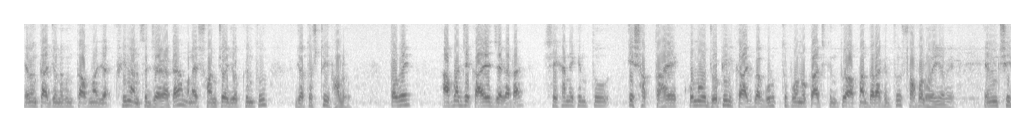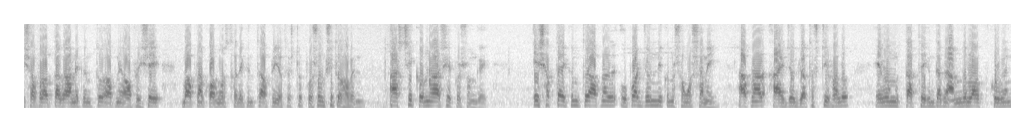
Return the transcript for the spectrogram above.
এবং তার জন্য কিন্তু আপনার ফিনান্সের জায়গাটা মানে সঞ্চয় যোগ কিন্তু যথেষ্টই ভালো। তবে আপনার যে কাজের জায়গাটা, সেখানে কিন্তু এ সপ্তাহে কোনো জটিল কাজ বা গুরুত্বপূর্ণ কাজ কিন্তু আপনার দ্বারা কিন্তু সফল হয়ে যাবে। এবং সেই সফলতার কারণে কিন্তু আপনি অফিসে বা আপনার কর্মস্থলে কিন্তু আপনি যথেষ্ট প্রশংসিত হবেন। আসছি কন্যা রাশির প্রসঙ্গে। এই সপ্তাহে কিন্তু আপনার উপার্জন নিয়ে কোনো সমস্যা নেই। আপনার আয়োজক যথেষ্টই ভালো এবং তার থেকে কিন্তু আপনি আনন্দ লাভ করবেন।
